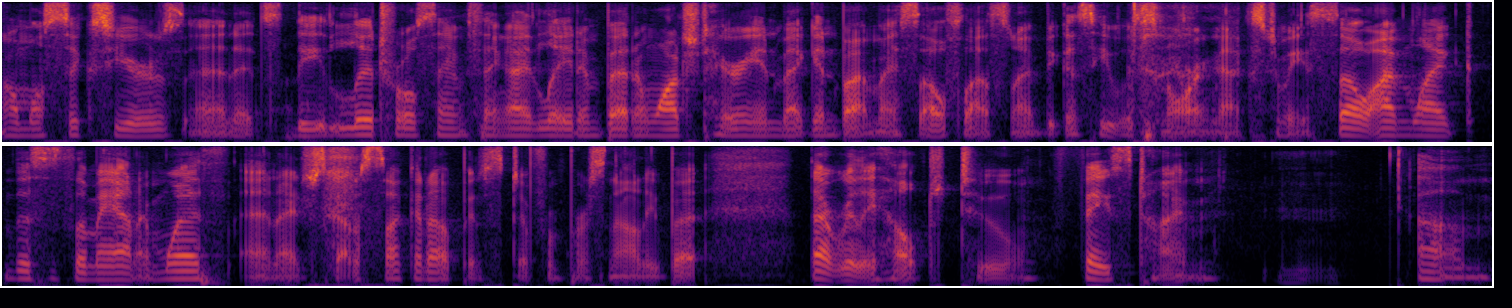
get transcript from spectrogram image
almost six years, and it's the literal same thing. I laid in bed and watched Harry and Meghan by myself last night because he was snoring next to me. So I'm like, "This is the man I'm with," and I just got to suck it up. It's different personality, but that really helped to FaceTime um,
